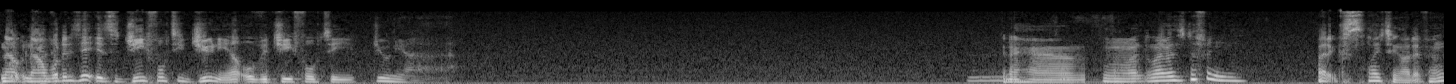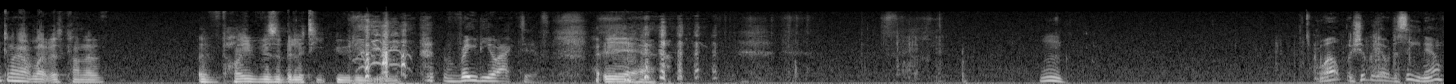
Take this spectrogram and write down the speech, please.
Now, now what is it? Is G40 Junior or the G40? Junior. Gonna have? hmm, I don't know. There's nothing that exciting. I don't think. I'm gonna have like this kind of, of high visibility goodie. radioactive. Yeah. Hmm. Well, we should be able to see now.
